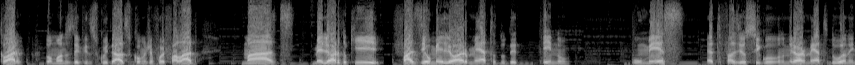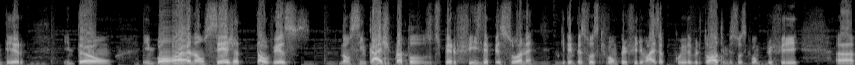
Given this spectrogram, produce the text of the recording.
claro, tomando os devidos cuidados, como já foi falado, mas melhor do que fazer o melhor método de treino um mês, é tu fazer o segundo melhor método do ano inteiro. Então, embora não seja, talvez não se encaixe para todos os perfis de pessoa, né? Porque tem pessoas que vão preferir mais a corrida virtual, tem pessoas que vão preferir uh,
